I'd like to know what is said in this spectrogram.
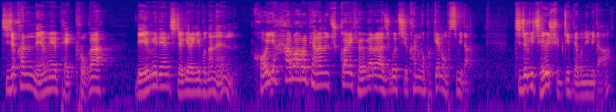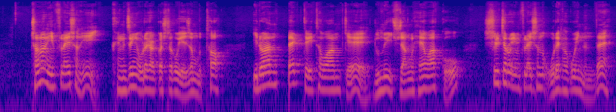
지적하는 내용의 100%가 내용에 대한 지적이라기보다는 거의 하루하루 변하는 주가의 결과를 가지고 지적하는 것밖에 없습니다. 지적이 제일 쉽기 때문입니다. 저는 인플레이션이 굉장히 오래 갈 것이라고 예전부터 이러한 백 데이터와 함께 누누이 주장을 해왔고 실제로 인플레이션은 오래 가고 있는데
